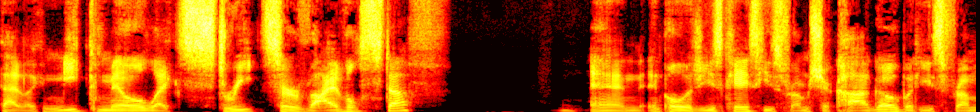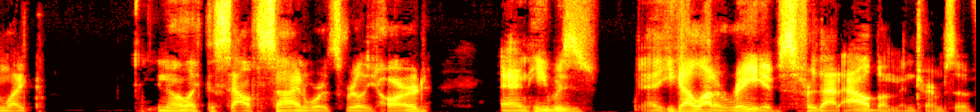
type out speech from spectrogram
that like Meek Mill like street survival stuff. And in Polo G's case, he's from Chicago, but he's from like, you know, like the South Side where it's really hard. And he was he got a lot of raves for that album in terms of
